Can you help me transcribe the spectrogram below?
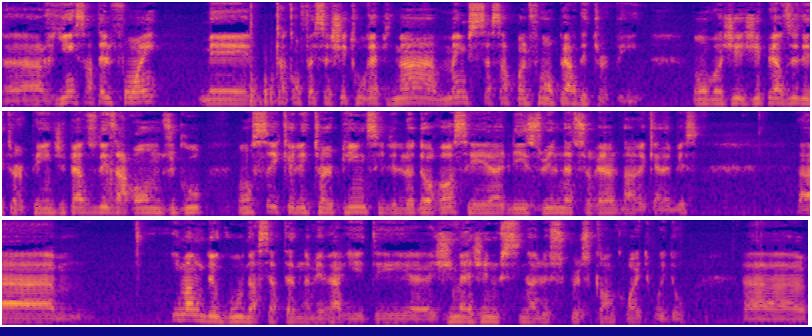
Euh, rien sentait le foin. Mais quand on fait sécher trop rapidement, même si ça sent pas le foin, on perd des terpines. Bon, j'ai perdu des terpines, j'ai perdu des arômes, du goût. On sait que les terpenes, c'est l'odorat, c'est euh, les huiles naturelles dans le cannabis. Euh, il manque de goût dans certaines de mes variétés. Euh, j'imagine aussi dans le Super Skunk White Widow. dans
